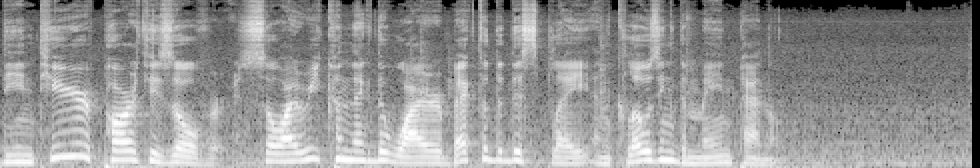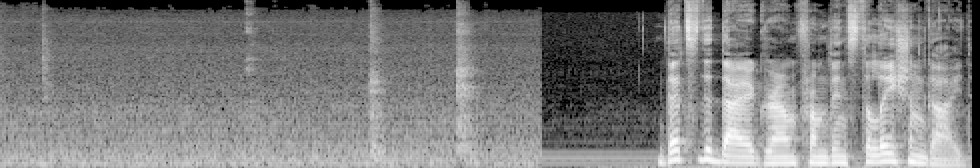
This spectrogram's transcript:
The interior part is over, so I reconnect the wire back to the display and closing the main panel. That's the diagram from the installation guide.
